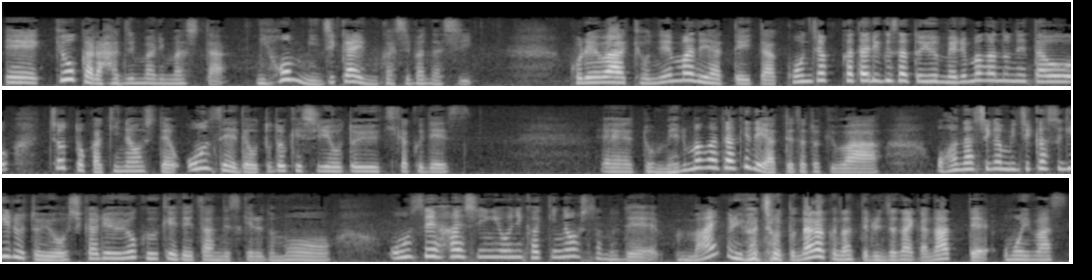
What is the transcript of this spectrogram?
えー、今日から始まりました日本短い昔話これは去年までやっていた今弱語り草というメルマガのネタをちょっと書き直して音声でお届けしようという企画です。えっ、ー、と、メルマガだけでやってた時は、お話が短すぎるというお叱りをよく受けていたんですけれども、音声配信用に書き直したので、前よりはちょっと長くなってるんじゃないかなって思います。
